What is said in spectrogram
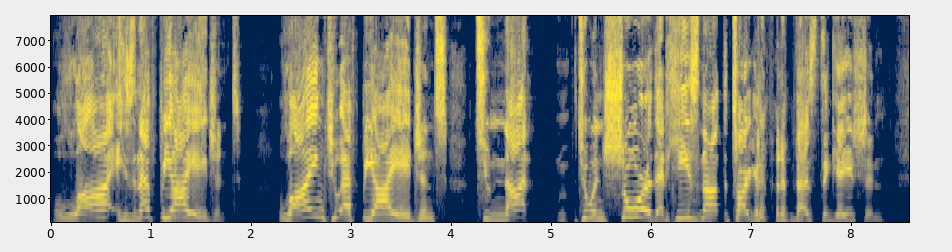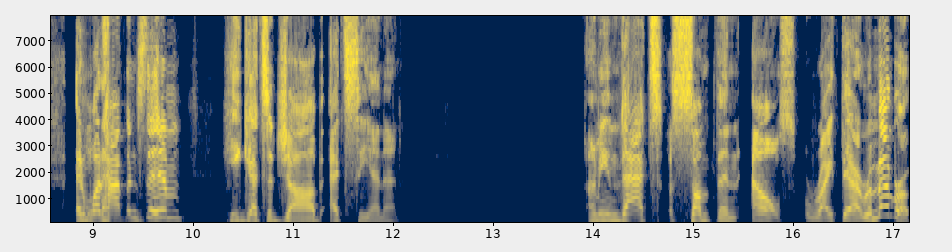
lie. He's an FBI agent, lying to FBI agents to not to ensure that he's not the target of an investigation. And what happens to him? He gets a job at CNN. I mean, that's something else right there. Remember,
